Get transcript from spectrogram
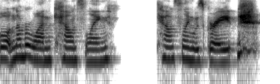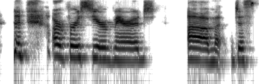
well, number one, counseling counseling was great. Our first year of marriage, um, just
